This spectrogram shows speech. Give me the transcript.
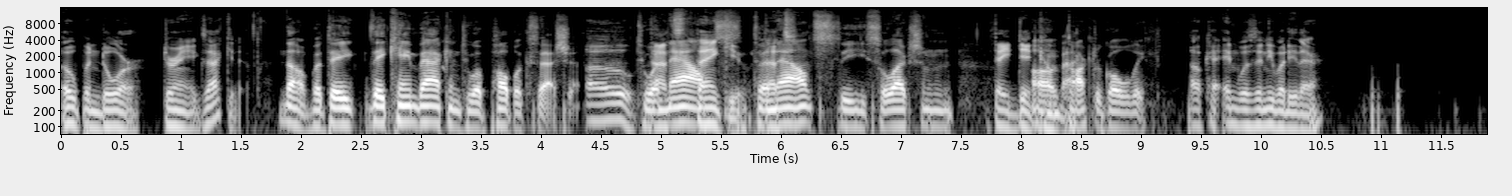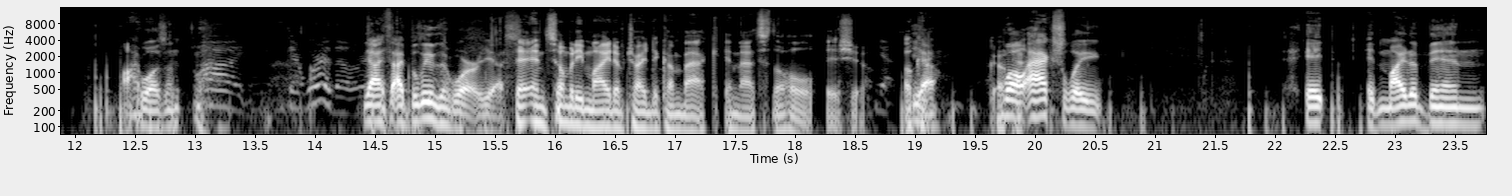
open door during executive. No, but they, they came back into a public session Oh, to announce Thank you. to That's- announce the selection they did come back. Dr. Goldie. Okay, and was anybody there? I wasn't. Uh, there were though. Right? Yeah, I, I believe there were. Yes. And somebody might have tried to come back, and that's the whole issue. Yes. Okay. Yeah. Okay. Well, actually, it it might have been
